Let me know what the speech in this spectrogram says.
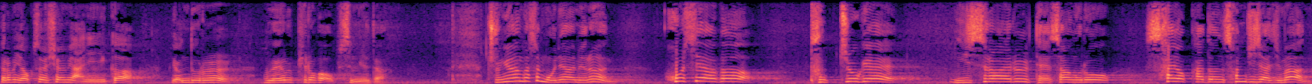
여러분 역사 시험이 아니니까 연도를 외울 필요가 없습니다. 중요한 것은 뭐냐 하면은 호세아가 북쪽의 이스라엘을 대상으로 사역하던 선지자지만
